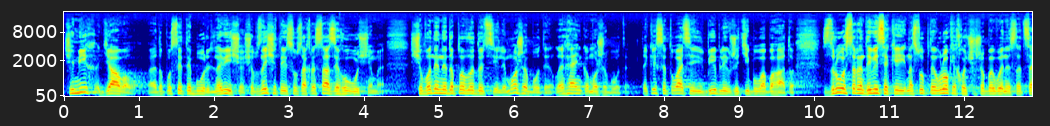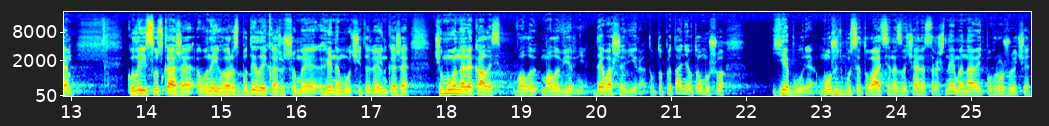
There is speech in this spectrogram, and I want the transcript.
Чи міг дьявол е, допустити бурю? Навіщо? Щоб знищити Ісуса Христа з його учнями, щоб вони не допливли до цілі. Може бути, легенько може бути. Таких ситуацій в Біблії в житті бува багато. З другої сторони, дивіться, який наступний урок я хочу, щоб ми винесли. Це коли Ісус каже, вони його розбудили і кажуть, що ми гинемо учителю. А Він каже, чому ви налякались, маловірні? Де ваша віра? Тобто питання в тому, що є буря, можуть бути ситуації надзвичайно страшними, навіть погрожуючи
